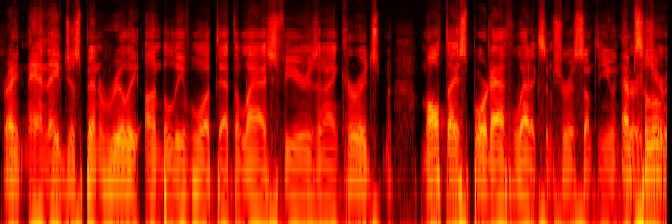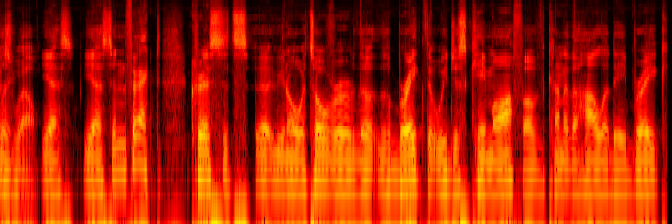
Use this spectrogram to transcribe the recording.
Right. Man, they've just been really unbelievable at that the last few years. And I encourage multi sport athletics, I'm sure, is something you encourage Absolutely. here as well. Yes, yes. In fact, Chris, it's, uh, you know, it's over the, the break that we just came off of, kind of the holiday break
